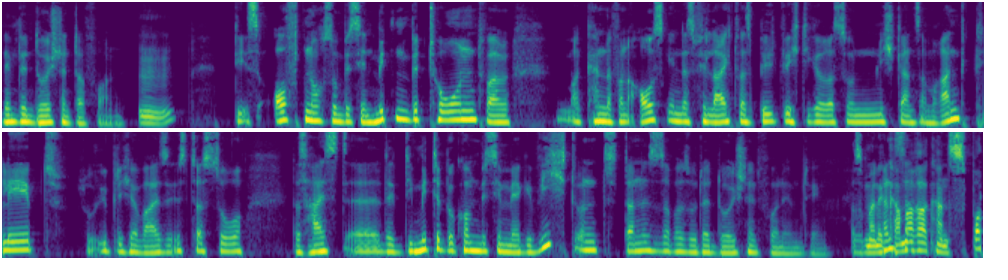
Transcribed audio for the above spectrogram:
nimmt den Durchschnitt davon. Mhm. Die ist oft noch so ein bisschen mittenbetont, weil man kann davon ausgehen, dass vielleicht was Bildwichtigeres so nicht ganz am Rand klebt. So üblicherweise ist das so. Das heißt, äh, die Mitte bekommt ein bisschen mehr Gewicht und dann ist es aber so der Durchschnitt von dem Ding. Also meine Kannst Kamera kann Spot,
